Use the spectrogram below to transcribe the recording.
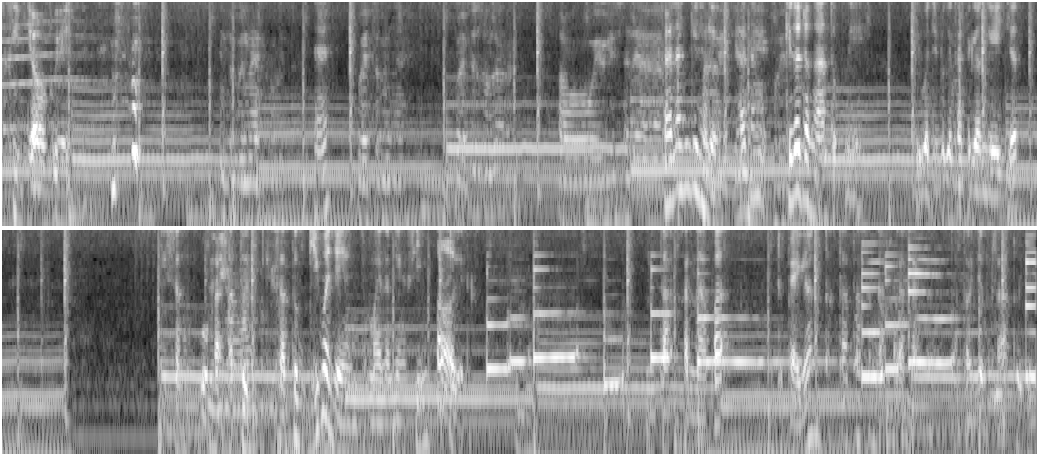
orang yang jawab kayaknya itu benar itu. Eh? gue itu benar gue itu soalnya setahu Yudis ada kadang gini loh kadang kita udah ngantuk nih tiba-tiba kita pegang gadget iseng buka Jadi satu satu game aja yang permainan yang simpel gitu. Entah kenapa itu pegang tak tak tak nggak kerasa atau jam 1 jam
